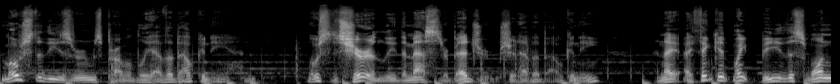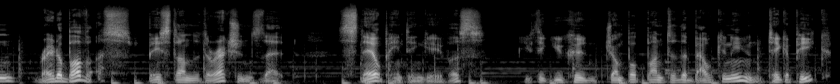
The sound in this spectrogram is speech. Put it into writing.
most of these rooms probably have a balcony. Most assuredly, the master bedroom should have a balcony. And I, I think it might be this one right above us, based on the directions that snail painting gave us. You think you could jump up onto the balcony and take a peek?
